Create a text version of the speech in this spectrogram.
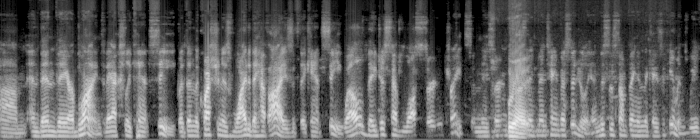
um, and then they are blind. They actually can't see. But then the question is, why do they have eyes if they can't see? Well, they just have lost certain traits, and these certain traits they've maintained vestigially. And this is something in the case of humans. We've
